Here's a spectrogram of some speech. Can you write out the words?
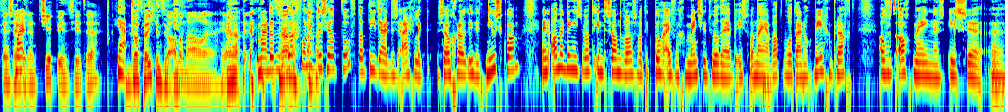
Tenzij maar- er een chip in zit, hè? Ja. Dat weet je natuurlijk niet. allemaal, eh, ja. Ja. Maar dat, is, dat vond ik dus heel tof, dat die daar dus eigenlijk zo groot in het nieuws kwam. Een ander dingetje wat interessant was, wat ik toch even gementiond wilde hebben, is van, nou ja, wat wordt daar nog meer gebracht? Over het algemeen is, is eh, eh,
